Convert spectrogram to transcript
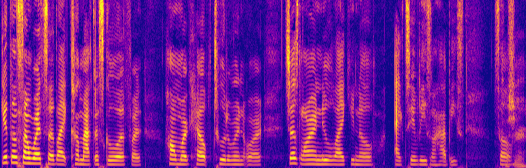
get them somewhere to like come after school for homework help, tutoring, or just learn new like you know activities and hobbies. So, sure.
